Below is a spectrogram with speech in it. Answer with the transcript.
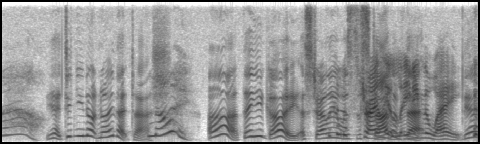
Wow. Yeah. Didn't you not know that, Darsh? No. Ah, there you go. Australia was the start Australia of leading that. the way. Yeah.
